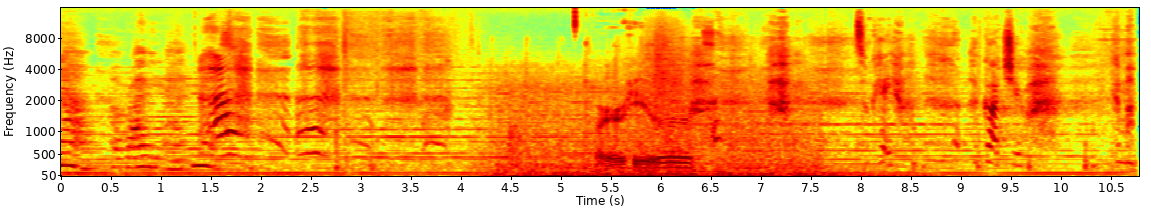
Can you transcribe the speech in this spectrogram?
Now, arriving at ah, Nest. Ah. We're here. It's okay. I've got you. Come on.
